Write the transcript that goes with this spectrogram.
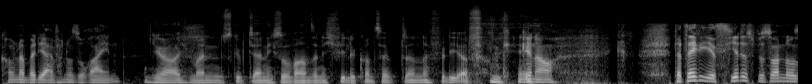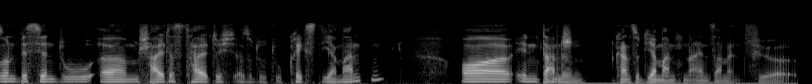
kommen da bei dir einfach nur so rein. Ja, ich meine, es gibt ja nicht so wahnsinnig viele Konzepte ne, für die Art von Game. Genau. Tatsächlich ist hier das Besondere so ein bisschen, du ähm, schaltest halt durch, also du, du kriegst Diamanten uh, in Dungeon kannst du Diamanten einsammeln für,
